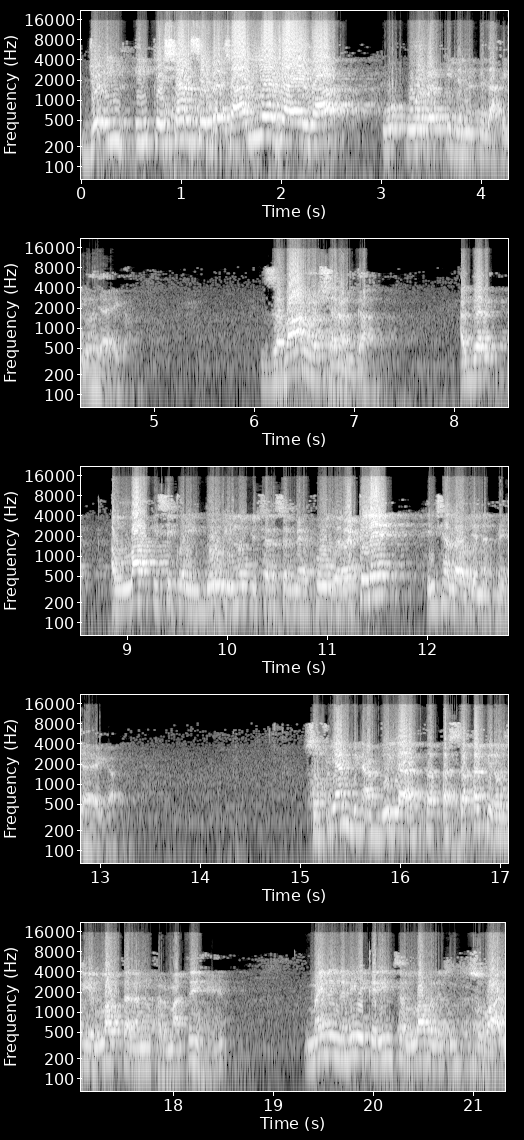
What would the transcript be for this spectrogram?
جو ان, ان کے شر سے بچا لیا جائے گا وہ وہ رب کی جنت میں داخل ہو جائے گا۔ زبان اور شرم گاہ اگر اللہ کسی کو ان دو چیزوں کی شر سے محفوظ رکھ لے انشاءاللہ وہ جنت میں جائے گا۔ سفیان بن عبداللہ السقفی رضی اللہ تعالیٰ عنہ فرماتے ہیں، میں نے نبی کریم صلی اللہ علیہ وسلم سے سوال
